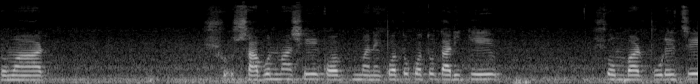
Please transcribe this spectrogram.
তোমার শ্রাবণ মাসে কব মানে কত কত তারিখে সোমবার পড়েছে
